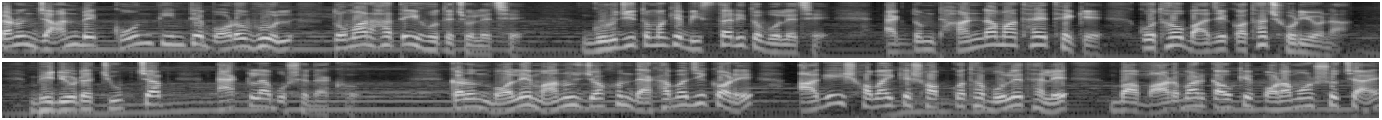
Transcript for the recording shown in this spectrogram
কারণ জানবে কোন তিনটে বড় ভুল তোমার হাতেই হতে চলেছে। গুরুজি তোমাকে বিস্তারিত বলেছে, একদম ঠান্ডা মাথায় থেকে কোথাও বাজে কথা ছড়িও না। ভিডিওটা চুপচাপ একলা বসে দেখো। কারণ বলে মানুষ যখন দেখাবাজি করে, আগেই সবাইকে সব কথা বলে ফেলে বা বারবার কাউকে পরামর্শ চায়,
